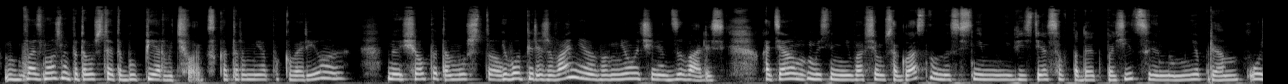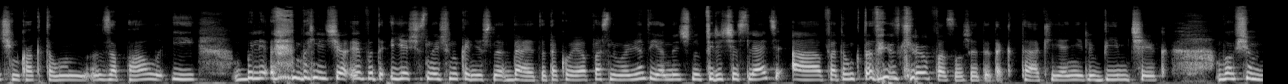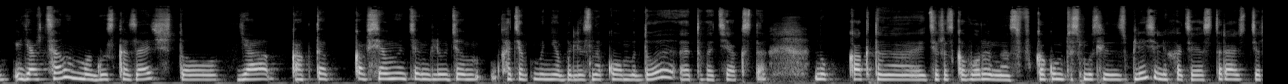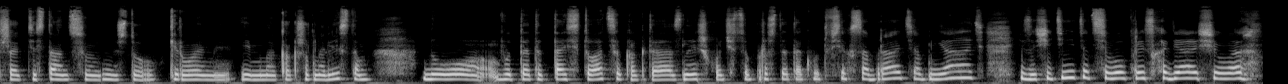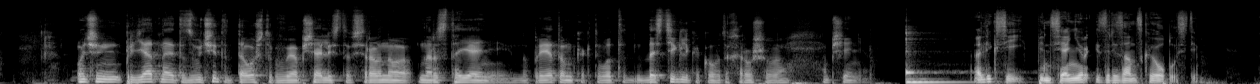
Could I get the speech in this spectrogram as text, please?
Возможно, потому что это был первый человек, с которым я поговорила, но еще потому, что его переживания во мне очень отзывались. Хотя мы с ним не во всем согласны, у нас с ним не везде совпадают позиции, но мне прям очень как-то он запал. И были, были еще... Вот я сейчас начну, конечно, да, это такой опасный момент, я начну перечислять, а потом кто-то из героев послушает и так, так, я не любимчик. В общем, я в целом могу сказать, что я как-то ко всем этим людям, хотя мы не были знакомы до этого текста, но как-то эти разговоры нас в каком-то смысле сблизили, хотя я стараюсь держать дистанцию между героями именно как журналистом. Но вот это та ситуация, когда, знаешь, хочется просто так вот всех собрать, обнять и защитить от всего происходящего. Очень приятно это звучит от того, что вы общались-то все равно на расстоянии, но при этом как-то вот достигли какого-то хорошего общения. Алексей, пенсионер из Рязанской области.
